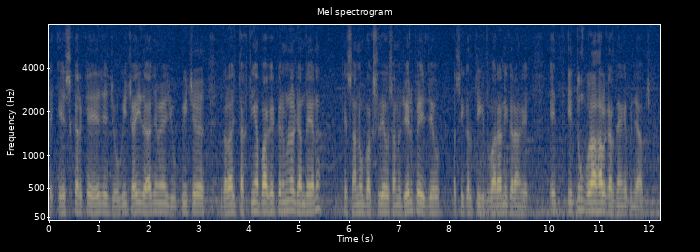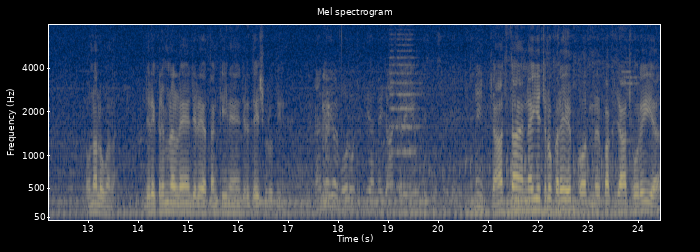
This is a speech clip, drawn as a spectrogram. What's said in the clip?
ਤੇ ਇਸ ਕਰਕੇ ਜੇ ਜੋਗੀ ਚਾਹੀਦਾ, ਜਿਵੇਂ ਯੂਪੀ 'ਚ ਗਲਾਂ 'ਚ ਤਖਤੀਆਂ ਪਾ ਕੇ ਕ੍ਰਿਮੀਨਲ ਜਾਂਦੇ ਆ ਨਾ, ਕਿ ਸਾਨੂੰ ਬਖਸ਼ ਦਿਓ, ਸਾਨੂੰ ਜੇਲ੍ਹ ਭੇਜ ਦਿਓ, ਅਸੀਂ ਗਲਤੀ ਦੁਬਾਰਾ ਨਹੀਂ ਕਰਾਂਗੇ। ਇਹ ਇਹ ਤੋਂ ਬੁਰਾ ਹਾਲ ਕਰ ਦਿਆਂਗੇ ਪੰਜਾਬ 'ਚ। ਉਹਨਾਂ ਲੋਕਾਂ ਦਾ, ਜਿਹੜੇ ਕ੍ਰਿਮੀਨਲ ਨੇ, ਜਿਹੜੇ ਆਤੰਕੀ ਨੇ, ਜਿਹੜੇ ਦੇਸ਼ ਵਿਰੋਧੀ ਨੇ। ਐਨਆਈ ਔਰ ਹੋ ਚੁੱਕੀ ਹੈ ਐਨਆਈ ਜਾਂਚ ਕਰੇਗੀ, ਉਹ ਕਿਸ ਉਸ ਨੂੰ ਨਹੀਂ, ਜਾਂਚ ਤਾਂ ਐਨਆਈਏ ਚਲੋ ਕਰੇ, ਬਹੁਤ ਨਿਰਪੱਖ ਜਾਂਚ ਹੋ ਰਹੀ ਆ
